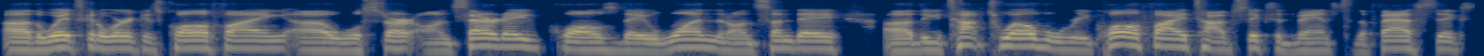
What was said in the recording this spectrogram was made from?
Uh, the way it's going to work is qualifying uh, will start on Saturday, quals day one. Then on Sunday, uh, the top 12 will requalify, top six advance to the fast six.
